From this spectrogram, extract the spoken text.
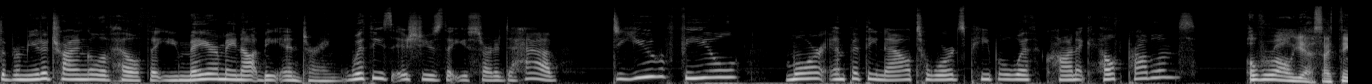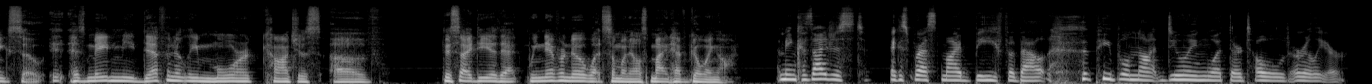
the Bermuda Triangle of Health that you may or may not be entering, with these issues that you started to have, do you feel more empathy now towards people with chronic health problems? Overall, yes, I think so. It has made me definitely more conscious of this idea that we never know what someone else might have going on. I mean, because I just expressed my beef about people not doing what they're told earlier.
